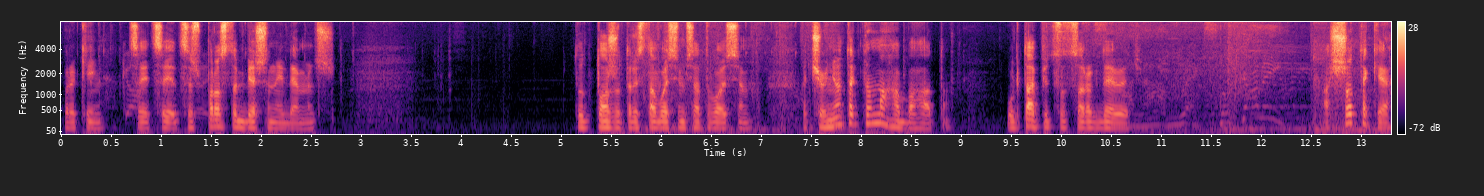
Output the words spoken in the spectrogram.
Прикинь. Це, це, це ж просто бешений демедж. Тут теж 388. А чого в нього так дамага багато? Ульта 549. А що таке?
